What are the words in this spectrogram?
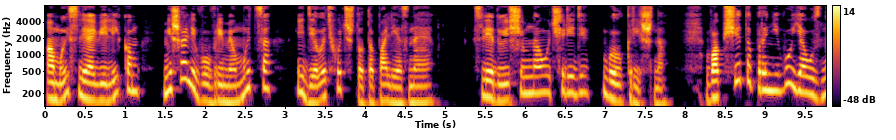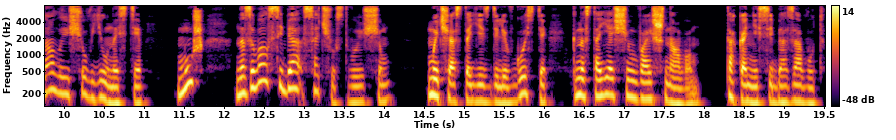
а мысли о великом мешали вовремя мыться и делать хоть что-то полезное. Следующим на очереди был Кришна. Вообще-то про него я узнала еще в юности. Муж называл себя сочувствующим. Мы часто ездили в гости к настоящим вайшнавам, так они себя зовут.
